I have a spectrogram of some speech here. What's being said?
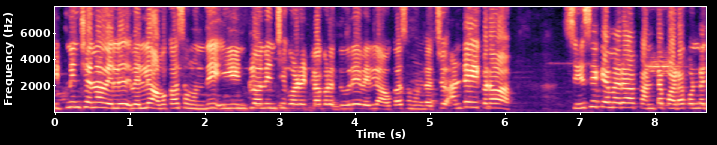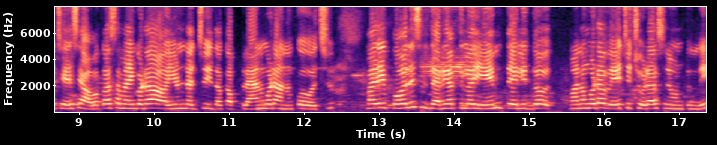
ఇటు నుంచైనా వెళ్ళే వెళ్ళే అవకాశం ఉంది. ఈ ఇంట్లో నుంచి కూడా ఇట్లా కూడా దూరే వెళ్ళే అవకాశం ఉండొచ్చు. అంటే ఇక్కడ సీసీ కెమెరా కంట పడకుండా చేసే అవకాశం అయి కూడా అయి ఉండొచ్చు. ఇదొక ప్లాన్ కూడా అనుకోవచ్చు. మరి పోలీసుల దర్యాప్తులో ఏం తెలీదో మనం కూడా వేచి చూడాల్సి ఉంటుంది.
